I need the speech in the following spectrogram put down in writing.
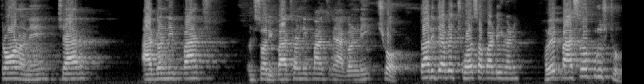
ત્રણ અને ચાર. આગળની પાંચ સોરી પાછળની પાંચ ને આગળની છ. તો આ રીતે આપણે છ સપાટી ગણી. હવે પાછો પૃષ્ઠો.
